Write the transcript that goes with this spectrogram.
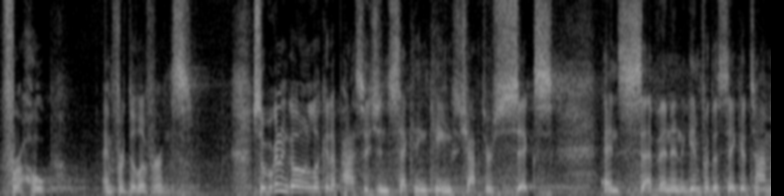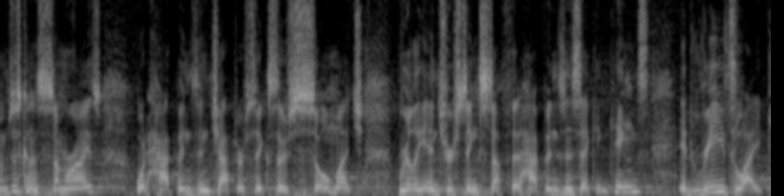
for hope and for deliverance. So we're going to go and look at a passage in 2 Kings chapter 6 and 7. And again, for the sake of time, I'm just going to summarize what happens in chapter 6. There's so much really interesting stuff that happens in 2 Kings. It reads like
